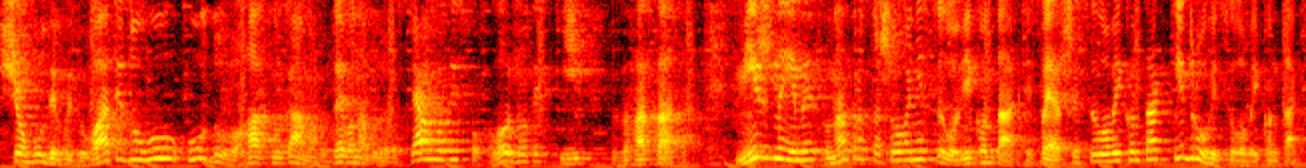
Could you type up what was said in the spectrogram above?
що буде видувати дугу у дугогасну камеру, де вона буде розтягуватись, охолоджуватись і згасати. Між ними у нас розташовані силові контакти. Перший силовий контакт і другий силовий контакт.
